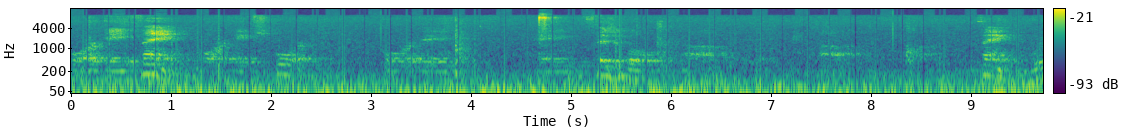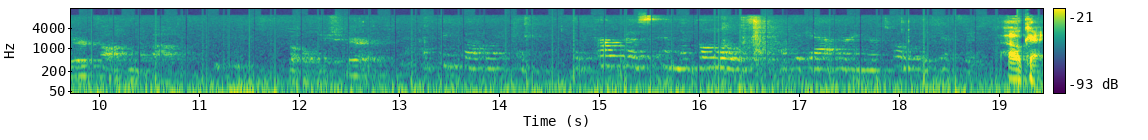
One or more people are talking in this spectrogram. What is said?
or a thing, or a sport, or a, a physical, uh, uh, goals of the gathering are totally different. Okay.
